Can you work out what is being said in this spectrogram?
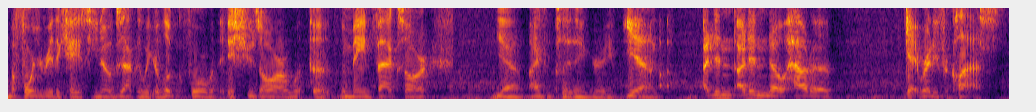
before you read the case. You know exactly what you're looking for, what the issues are, what the, the main facts are. Yeah, I completely agree. Yeah, I didn't I didn't know how to get ready for class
